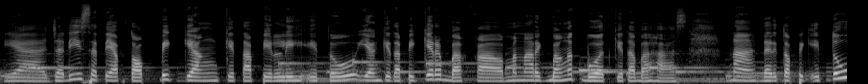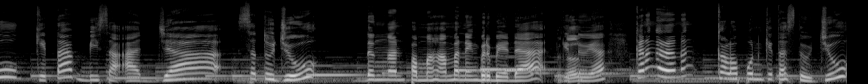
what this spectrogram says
Iya, jadi setiap topik yang kita pilih itu yang kita pikir bakal menarik banget buat kita bahas. Nah, dari topik itu kita bisa aja setuju dengan pemahaman yang berbeda Betul. gitu ya. Karena kadang-kadang kalaupun kita setuju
